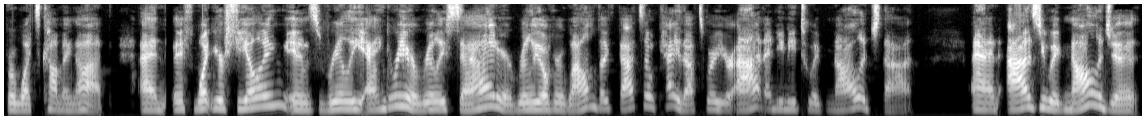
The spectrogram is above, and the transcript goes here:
for what's coming up. And if what you're feeling is really angry or really sad or really overwhelmed, like that's okay. That's where you're at. And you need to acknowledge that. And as you acknowledge it,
